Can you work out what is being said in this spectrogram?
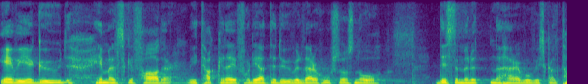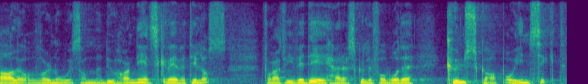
Evige Gud, himmelske Fader, vi takker deg fordi at du vil være hos oss nå disse minuttene Herre, hvor vi skal tale over noe som du har nedskrevet til oss, for at vi ved det Herre, skulle få både kunnskap og innsikt.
